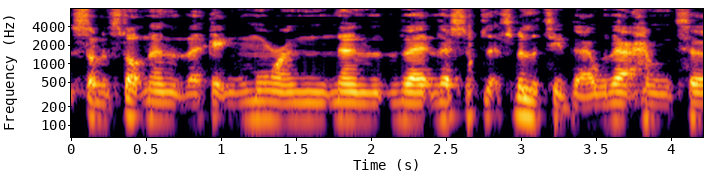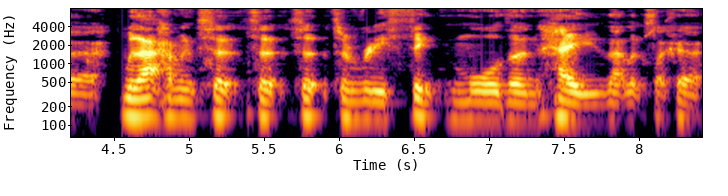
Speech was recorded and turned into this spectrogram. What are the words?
some in stock, knowing that they're getting more, and knowing that there's some flexibility there without having to without having to to, to, to really think more than hey that looks like a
